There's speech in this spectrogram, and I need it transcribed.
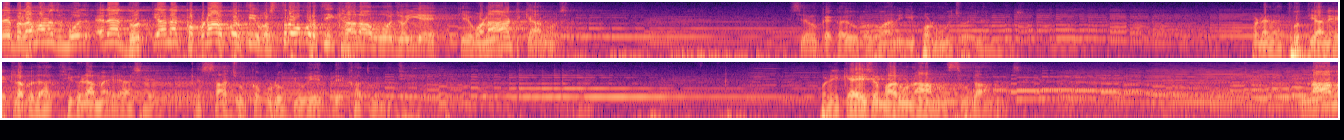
અરે ભલા માણસ બોજ એના ધોતિયાના કપડા ઉપરથી, વસ્ત્ર ઉપરથી ખ્યાલ આવવો જોઈએ કે વણાટ ક્યાંનો છે? સેવકે કહ્યું, ભગવાન એ પણ હું જોઈને આવ્યો પણ એના ધોતિયાને એટલા બધા થીગડા માર્યા છે કે સાચું કપડું કયું એ જ દેખાતું નથી. પણ એ કહે છે, મારું નામ સુદામા છે. નામ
